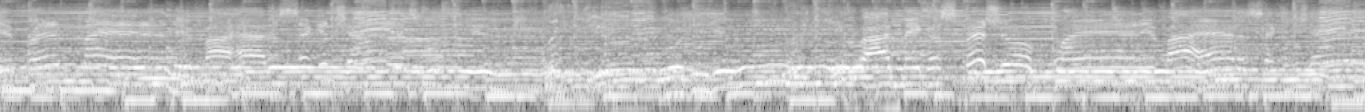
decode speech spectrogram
different man if I had a second chance. With you, wouldn't you? Wouldn't you? I'd make a special plan if I had a second chance.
